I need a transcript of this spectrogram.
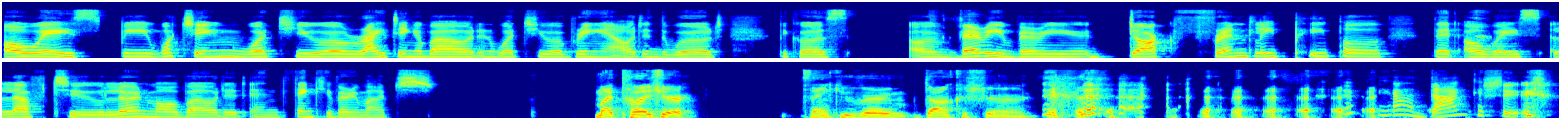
always be watching what you are writing about and what you are bringing out in the world because are very, very dog friendly people that always love to learn more about it. And thank you very much. My pleasure. Thank you very much. Dankeschön. ja, Dankeschön.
